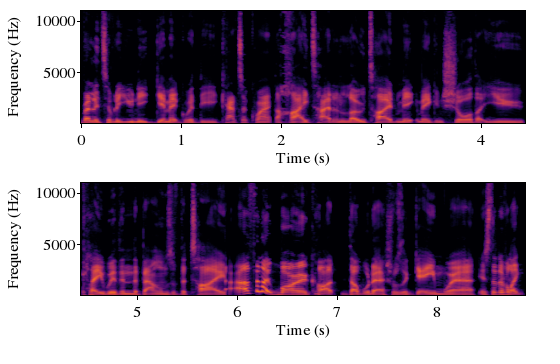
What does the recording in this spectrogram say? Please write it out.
relatively unique gimmick with the Cataquack, the high tide and low tide, make, making sure that you play within the bounds of the tide. I feel like Mario Kart Double Dash was a game where instead of like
